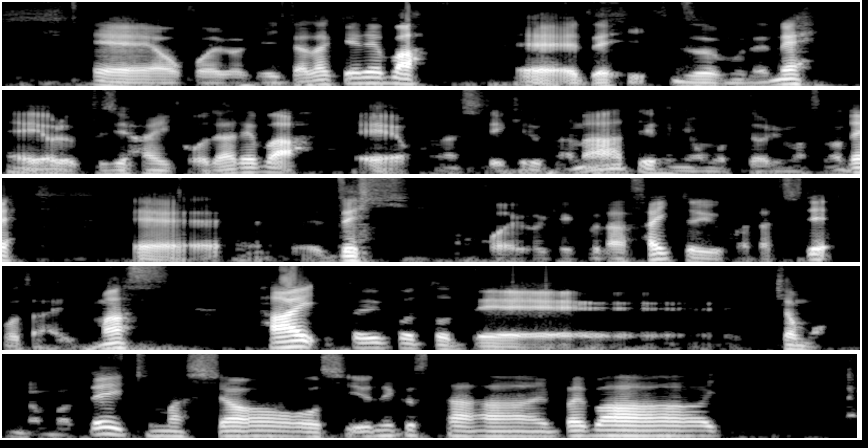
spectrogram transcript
えー、お声掛けいただければ、えー、ぜひ、ズームでね、え、夜9時半以降であれば、え、お話できるかなというふうに思っておりますので、えー、ぜひ、お声掛けくださいという形でございます。はい。ということで、今日も頑張っていきましょう。See you next time. バイバーイ。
